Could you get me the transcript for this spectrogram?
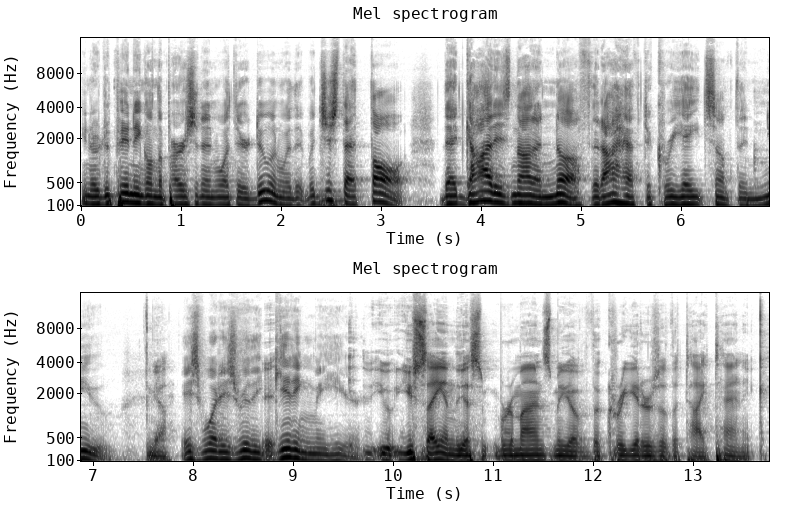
you know depending on the person and what they're doing with it but just that thought that god is not enough that i have to create something new Yeah. is what is really getting me here You, you saying this reminds me of the creators of the Titanic,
